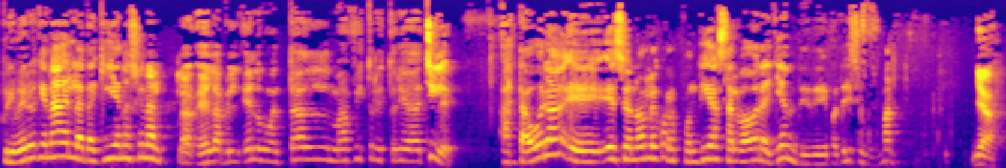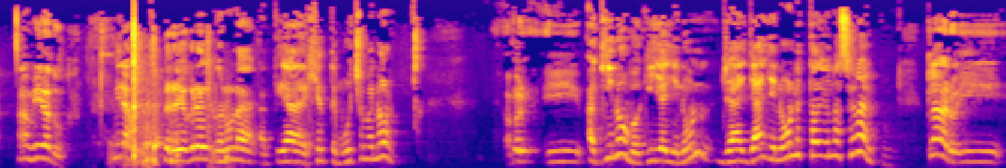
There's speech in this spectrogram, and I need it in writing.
primero que nada en la taquilla nacional. Claro, es la el documental más visto en la historia de Chile. Hasta ahora eh, ese honor le correspondía a Salvador Allende de Patricio Guzmán. Ya. Ah, mira tú. Mira, pero yo creo que con una cantidad de gente mucho menor. Y Aquí no, porque aquí ya llenó un, ya, ya llenó un estadio nacional. claro, y,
